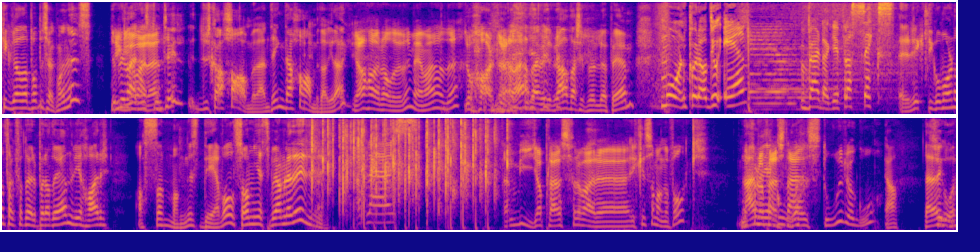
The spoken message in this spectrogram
Hyggelig å ha deg på besøk, Magnus. Du blir værende en stund til. Du skal ha med deg en ting. Det er ha med-dag i dag. Jeg har allerede med meg det. Du har det med deg, det er veldig bra. Da slipper du å løpe hjem. Morgen på Radio 1. Hverdager fra seks. Riktig god morgen, og takk for at du hører på Radio 1. Vi har altså Magnus Devold som gjesteprogramleder. Applaus. Det er mye applaus for å være ikke så mange folk. Men Nei, for men applausen er er stor og god. Ja, der er vi gode.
